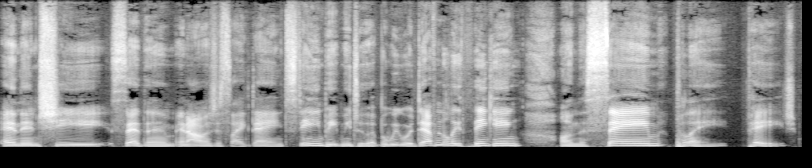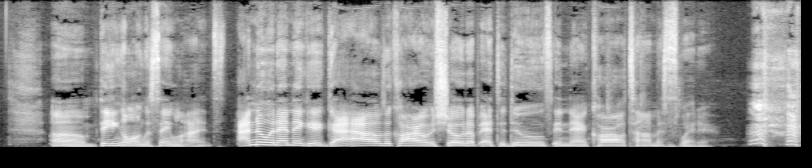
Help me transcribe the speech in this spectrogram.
and then she said them, and I was just like, "Dang, Steen beat me to it." But we were definitely thinking on the same play page um, thinking along the same lines. I knew when that nigga got out of the car and showed up at the dunes in that Carl Thomas sweater.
